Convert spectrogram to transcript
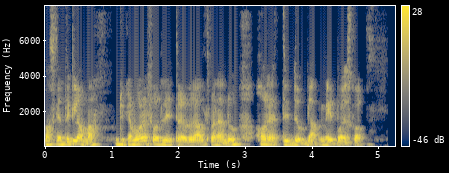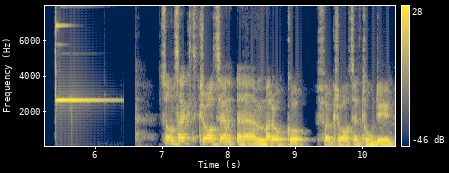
man ska inte glömma. Du kan vara född lite överallt men ändå ha rätt till dubbla medborgarskap. Som sagt, Kroatien, eh, Marocko. För Kroatien tog det ju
